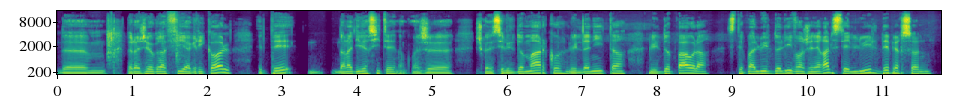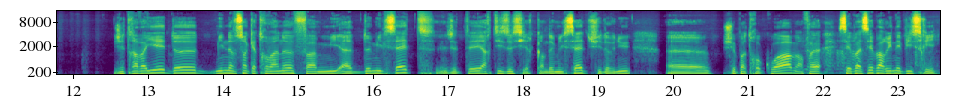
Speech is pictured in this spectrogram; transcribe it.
de, la géographie agricole, étaient dans la diversité. Donc moi, je, je connaissais l'huile de Marco, l'huile d'Anita, l'huile de Paola. C'était pas l'huile d'olive en général, c'était l'huile des personnes. J'ai travaillé de 1989 à, 2007. J'étais artiste de cirque. En 2007, je suis devenu, euh, je sais pas trop quoi, mais enfin, c'est passé par une épicerie.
